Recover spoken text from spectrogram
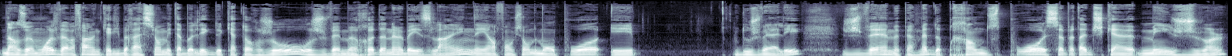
Dans un mois, je vais refaire une calibration métabolique de 14 jours, je vais me redonner un baseline et en fonction de mon poids et d'où je vais aller, je vais me permettre de prendre du poids, et ça peut-être jusqu'à mai-juin.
